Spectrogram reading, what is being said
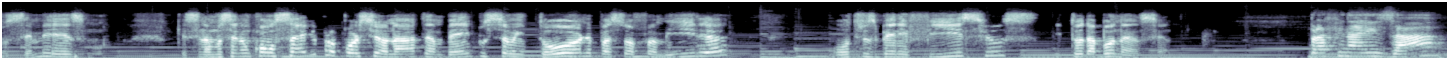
Você mesmo. Porque senão você não consegue proporcionar também para o seu entorno, para sua família, outros benefícios e toda a bonança. Para finalizar,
